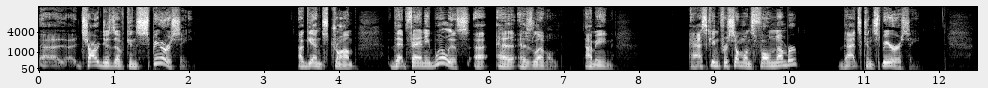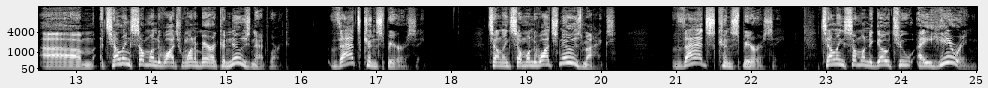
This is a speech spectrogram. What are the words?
uh, charges of conspiracy against Trump that Fani Willis uh, has leveled. I mean, asking for someone's phone number, that's conspiracy. Um, telling someone to watch One American News Network, That's conspiracy. Telling someone to watch Newsmax. That's conspiracy. Telling someone to go to a hearing.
